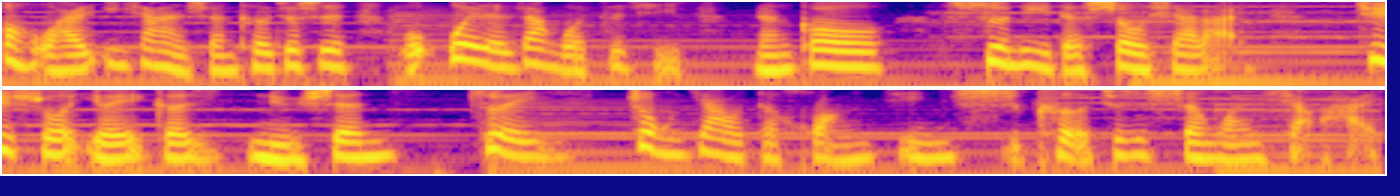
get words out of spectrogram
哦，我还印象很深刻，就是我为了让我自己能够顺利的瘦下来。据说有一个女生最重要的黄金时刻就是生完小孩，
